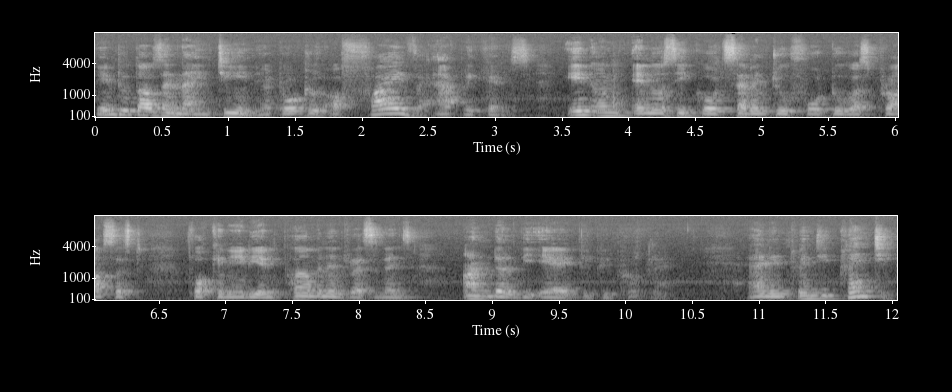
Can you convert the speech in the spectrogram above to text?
In 2019, a total of five applicants in NOC code 7242 was processed for Canadian permanent residents under the AIPP program. And in 2020,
